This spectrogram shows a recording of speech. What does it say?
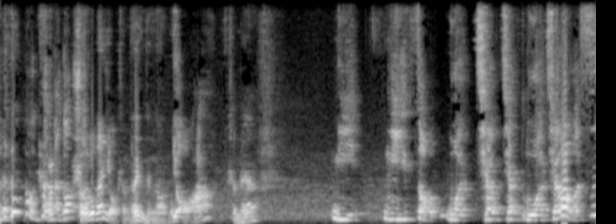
我看大哥手游版有什么呀？你能告诉我？有啊，什么呀？你你走，我前前我前我司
